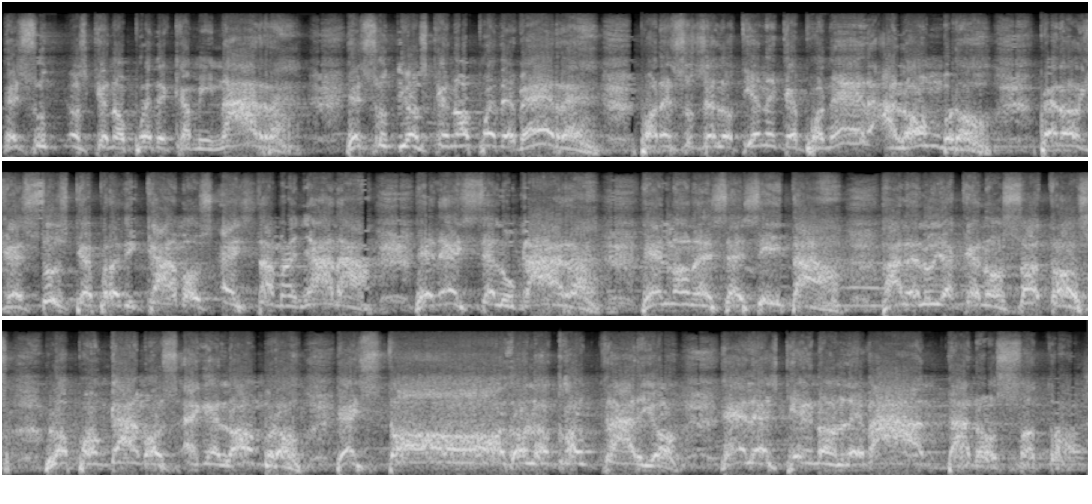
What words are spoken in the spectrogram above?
Es un Dios que no puede caminar. Es un Dios que no puede ver. Por eso se lo tiene que poner al hombro. Pero el Jesús que predicamos esta mañana en este lugar, Él no necesita, aleluya, que nosotros lo pongamos en el hombro. Es todo lo contrario. Él es quien nos levanta a nosotros.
